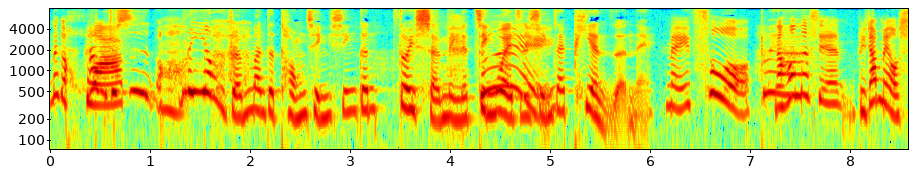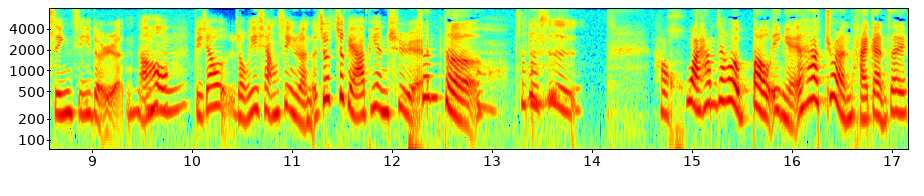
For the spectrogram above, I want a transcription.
那个花。就是利用人们的同情心跟对神明的敬畏之心在骗人、哎，没错。然后那些比较没有心机的人，然后比较容易相信人的，就就给他骗去，哎，真的。真的是，好坏，他们这样会有报应、哎，他居然还敢在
